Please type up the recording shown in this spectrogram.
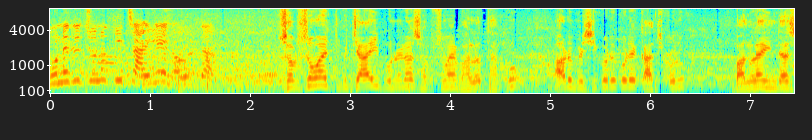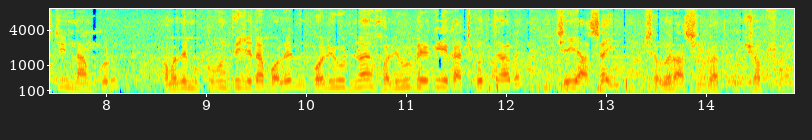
বোনেদের জন্য কি চাইলেন অরূপদা? সবসময় চাই বোনেরা সবসময় ভালো থাকুক, আরও বেশি করে করে কাজ করুক, বাংলা ইন্ডাস্ট্রির নাম করুক। আমাদের মুখ্যমন্ত্রী যেটা বলেন, বলিউড নয়, হলিউডে গিয়ে কাজ করতে হবে, সেই আশাই ওদের আশীর্বাদ করি সবসময়।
